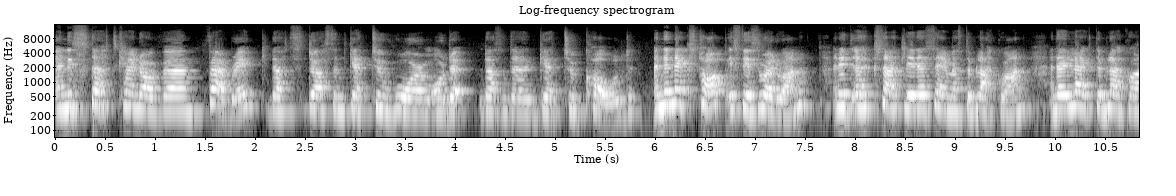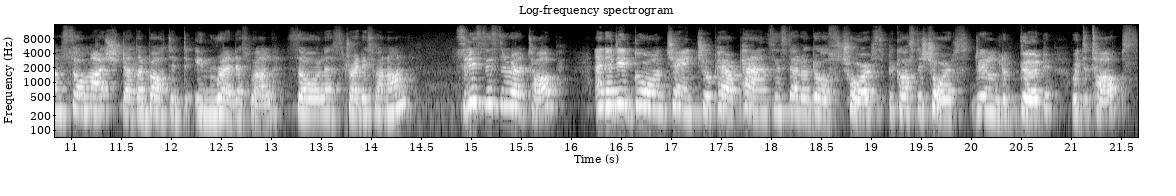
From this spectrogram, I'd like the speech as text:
And it's that kind of uh, fabric that doesn't get too warm or doesn't uh, get too cold. And the next top is this red one and it's exactly the same as the black one. And I like the black one so much that I bought it in red as well. So let's try this one on. So this is the red top and I did go and change to a pair of pants instead of those shorts because the shorts didn't look good with the tops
